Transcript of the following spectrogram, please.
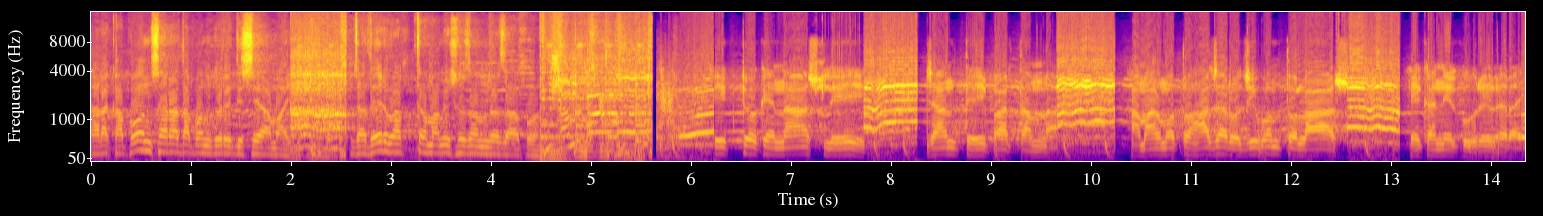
তারা কাপন সারা দাপন করে দিছে আমায়। যাদের ভাবতাম আমি সুজন রাজা আপন। টিকটকে না আসলে জানতেই পারতাম না। আমার মতো হাজারো জীবন্ত লাশ এখানে ঘুরে বেড়ায়।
